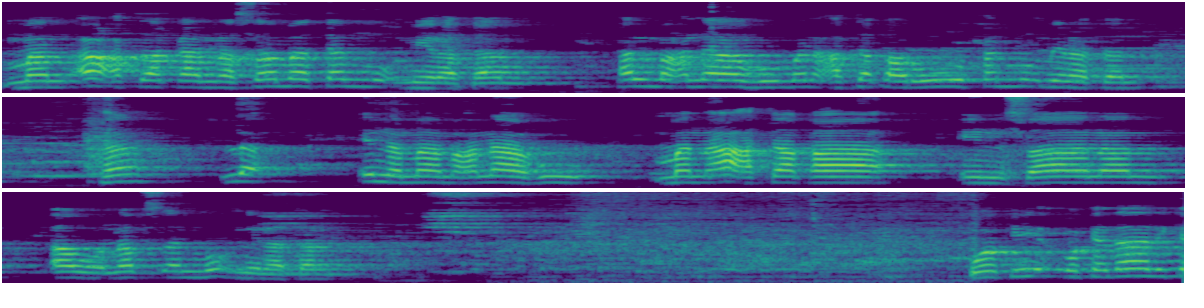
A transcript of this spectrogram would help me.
من أعتق نسمة مؤمنة هل معناه من اعتق روحا مؤمنة ها لا إنما معناه من اعتق إنسانا أو نفسا مؤمنة وكذلك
